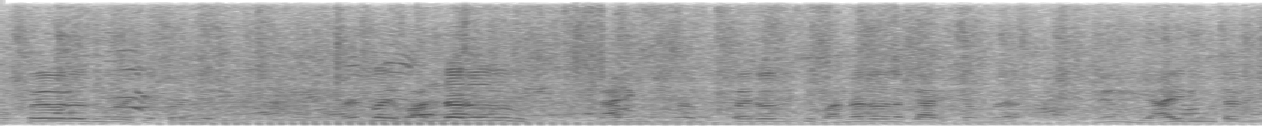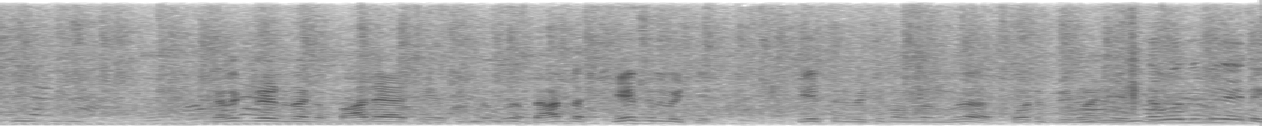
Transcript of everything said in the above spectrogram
ముప్పై రోజు కూడా చెప్పడం జరిగింది. తదుపరి వంద రోజులు కార్యక్రమం ముప్పై రోజుల నుంచి వంద రోజుల కార్యక్రమం కూడా మేము యాదగిరిగుట్ట నుంచి కలెక్టరేట్ దాకా పాదయాత్ర చేస్తుంటే కూడా దాంట్లో కేసులు పెట్టేది కేసులు పెట్టి మమ్మల్ని కూడా కోర్టుకు రిమాండ్ ఎంతమంది మీద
